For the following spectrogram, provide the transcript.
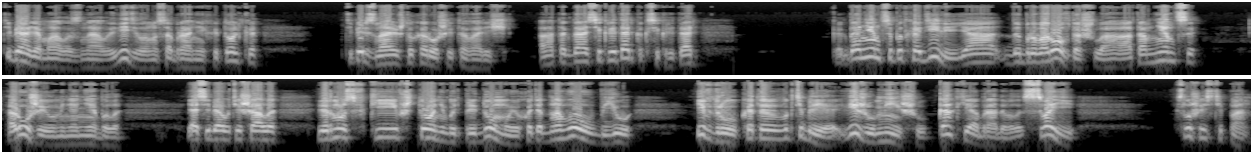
Тебя я мало знала, видела на собраниях и только. Теперь знаю, что хороший товарищ. А тогда секретарь как секретарь. Когда немцы подходили, я до Броваров дошла, а там немцы. Оружия у меня не было. Я себя утешала, вернусь в Киев, что-нибудь придумаю, хоть одного убью — и вдруг, это в октябре, вижу Мишу, как я обрадовалась, свои. Слушай, Степан,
